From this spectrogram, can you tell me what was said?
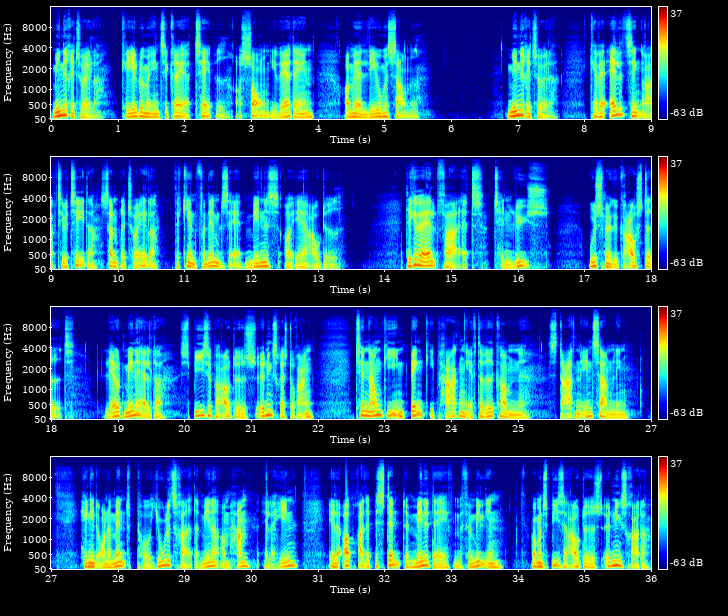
Minderitualer kan hjælpe med at integrere tabet og sorgen i hverdagen og med at leve med savnet. Minderitualer kan være alle ting og aktiviteter samt ritualer, der giver en fornemmelse af at mindes og ære afdøde. Det kan være alt fra at tænde lys, udsmykke gravstedet, lave et mindealter, spise på afdødes yndlingsrestaurant, til at navngive en bænk i parken efter vedkommende, starte en indsamling, hænge et ornament på juletræet, der minder om ham eller hende, eller oprette bestemte mindedage med familien, hvor man spiser afdødes yndlingsretter,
